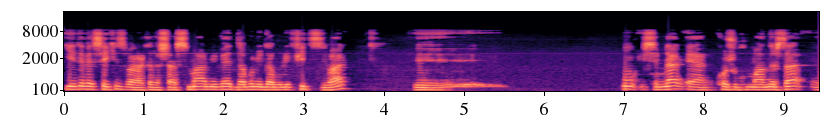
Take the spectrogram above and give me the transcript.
7 ve 8 var arkadaşlar. Smarmy ve WW Fitzy var. Ee, bu isimler eğer koşu kuma alınırsa e,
